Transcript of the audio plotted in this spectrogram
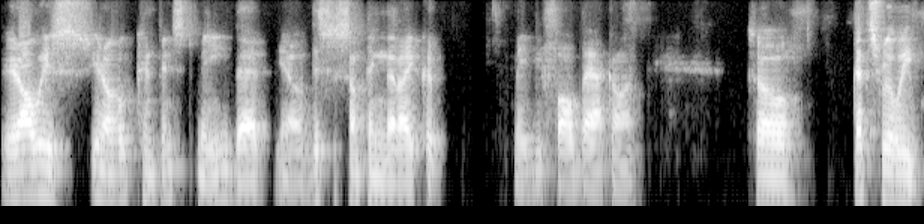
it always, you know, convinced me that, you know, this is something that I could maybe fall back on. So that's really,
